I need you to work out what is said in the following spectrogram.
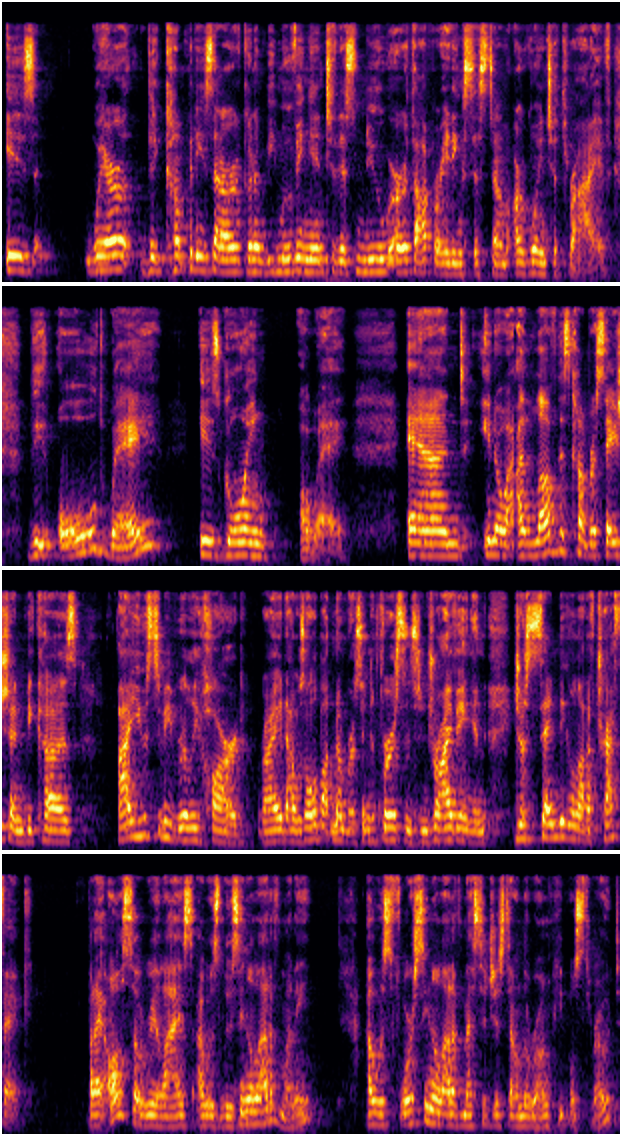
is where the companies that are going to be moving into this new earth operating system are going to thrive. The old way is going away. And, you know, I love this conversation because I used to be really hard, right? I was all about numbers and conversions and driving and just sending a lot of traffic. But I also realized I was losing a lot of money. I was forcing a lot of messages down the wrong people's throat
